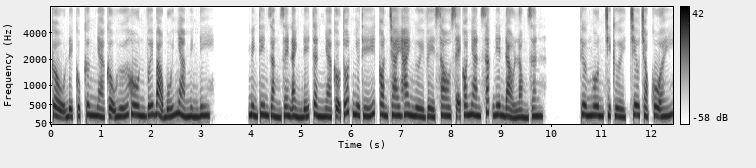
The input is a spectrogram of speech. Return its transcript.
cậu để cục cưng nhà cậu hứa hôn với bảo bối nhà mình đi. Mình tin rằng gen ảnh đế tần nhà cậu tốt như thế, con trai hai người về sau sẽ có nhan sắc điên đảo lòng dân. Thương ngôn chỉ cười, trêu chọc cô ấy.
